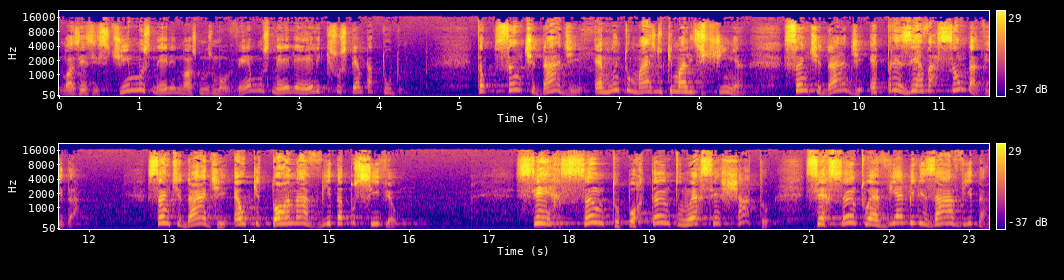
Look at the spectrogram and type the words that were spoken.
nós existimos nele, nós nos movemos nele, é ele que sustenta tudo. Então, santidade é muito mais do que uma listinha. Santidade é preservação da vida. Santidade é o que torna a vida possível. Ser santo, portanto, não é ser chato. Ser santo é viabilizar a vida.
